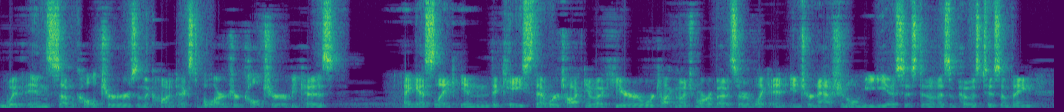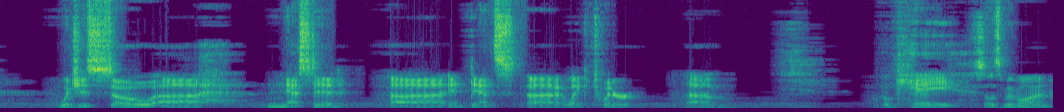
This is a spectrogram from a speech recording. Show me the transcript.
within subcultures in the context of a larger culture because I guess like in the case that we're talking about here, we're talking much more about sort of like an international media system as opposed to something which is so uh, nested uh, and dense uh, like Twitter. Um, okay, so let's move on.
